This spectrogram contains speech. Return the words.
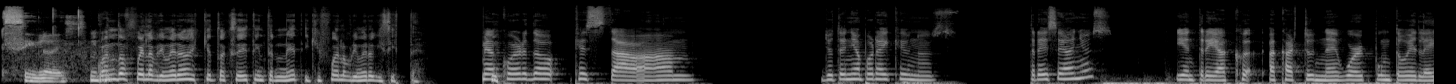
Sí, lo es. ¿Cuándo fue la primera vez que tú accediste a internet y qué fue lo primero que hiciste? Me acuerdo que estaba. Um, yo tenía por ahí que unos 13 años y entré a, a cartoonnetwork.la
